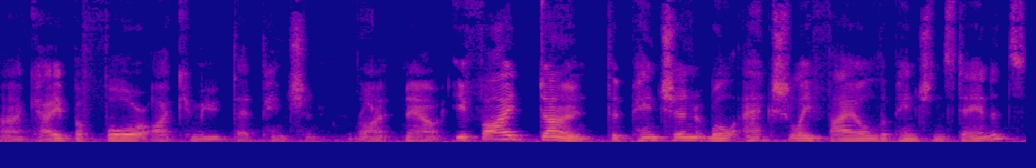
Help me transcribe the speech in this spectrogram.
okay, before I commute that pension. Right now, if I don't, the pension will actually fail the pension standards,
